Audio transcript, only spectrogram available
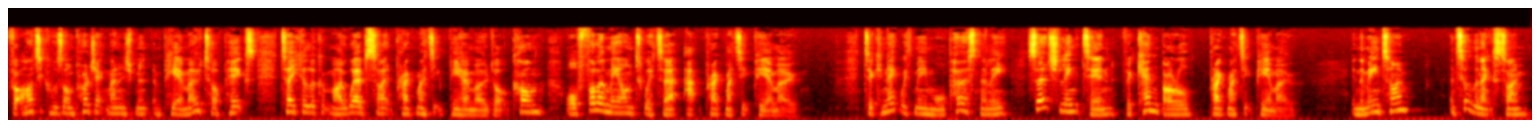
For articles on project management and PMO topics, take a look at my website pragmaticpmo.com or follow me on Twitter at pragmaticpmo. To connect with me more personally, search LinkedIn for Ken Burrell, Pragmatic PMO. In the meantime, until the next time,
